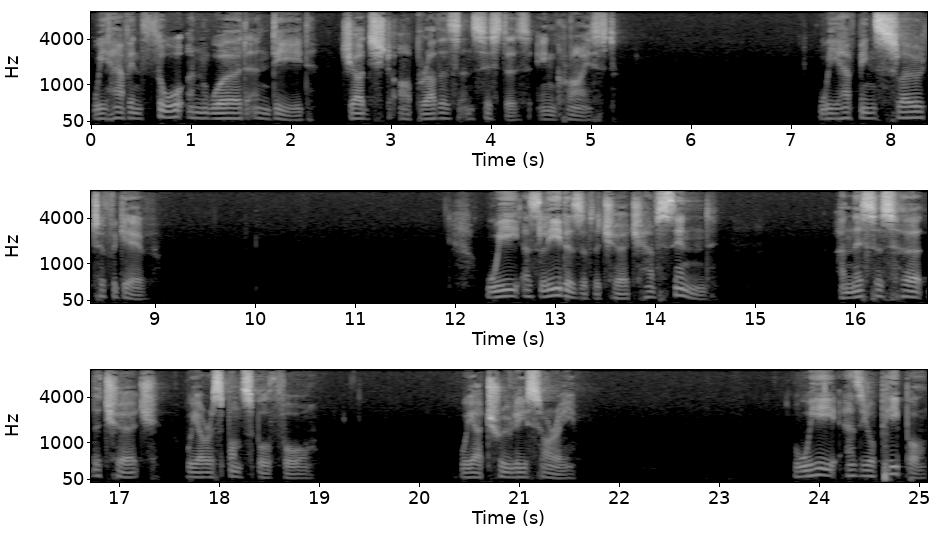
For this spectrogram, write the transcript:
We have in thought and word and deed judged our brothers and sisters in Christ. We have been slow to forgive. We, as leaders of the church, have sinned, and this has hurt the church we are responsible for. We are truly sorry. We, as your people,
